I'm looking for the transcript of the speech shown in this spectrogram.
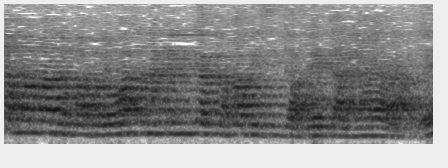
ကမ္မမှာတပါဘလဝနနကလိကကမ္မပစ္စည်းကဘယ်ကံရရလဲ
